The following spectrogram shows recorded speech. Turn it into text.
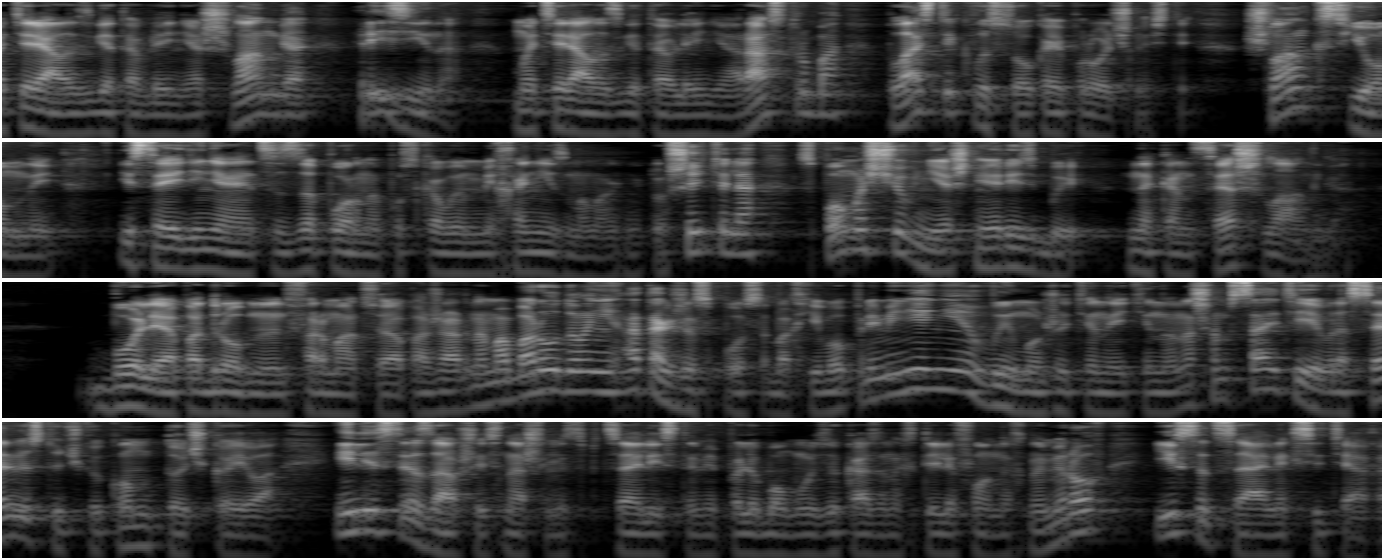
Материал изготовления шланга – резина – Материал изготовления раструба – пластик высокой прочности. Шланг съемный и соединяется с запорно-пусковым механизмом огнетушителя с помощью внешней резьбы на конце шланга. Более подробную информацию о пожарном оборудовании, а также способах его применения вы можете найти на нашем сайте euroservice.com.ua или связавшись с нашими специалистами по любому из указанных телефонных номеров и в социальных сетях.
